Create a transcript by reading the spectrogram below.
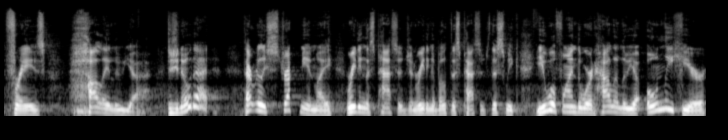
phrase, hallelujah. Did you know that? That really struck me in my reading this passage and reading about this passage this week. You will find the word hallelujah only here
